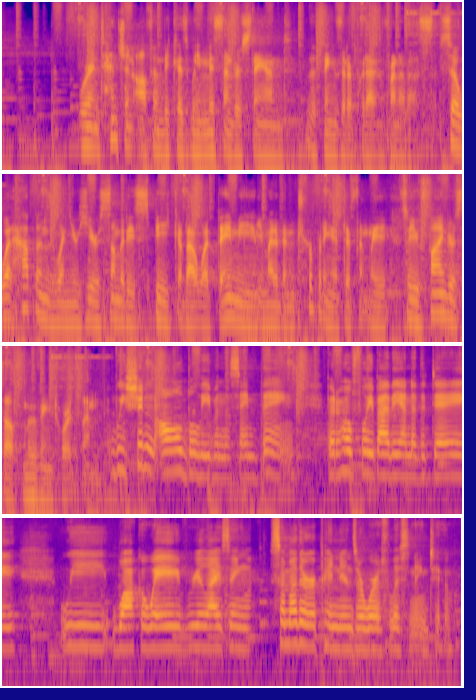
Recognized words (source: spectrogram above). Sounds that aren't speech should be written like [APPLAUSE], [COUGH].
We're in tension often because we misunderstand the things that are put out in front of us. So what happens when you hear somebody speak about what they mean, you might have been interpreting it differently, so you find yourself moving towards them. We shouldn't all believe in the same thing, but hopefully by the end of the day, we walk away realizing some other opinions are worth listening to.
